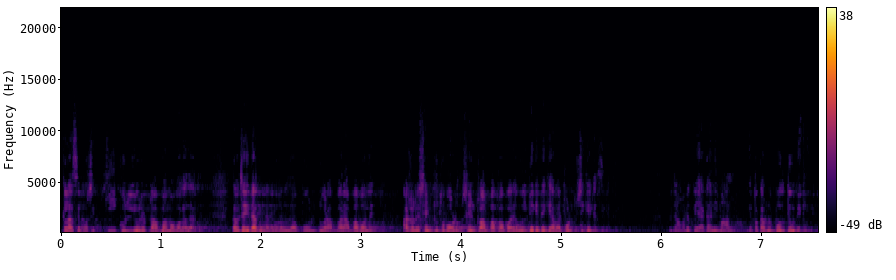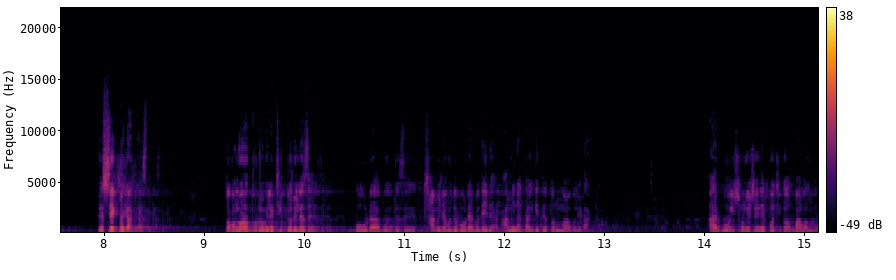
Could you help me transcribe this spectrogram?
ক্লাসে বসে কি করলি ওর আব্বা বলা যাবে? তবে এই দেখো পল্টু আব্বার আব্বা বলে আসলে সেন্টু তো বড় সেন্টু আব্বা করে ওই দেখে দেখে আবার পল্টু শিখে গেছে। আমার তো একানি মাল এত কারণ বলতেও দেখি শিখবে কার কাছে তখন ওরা দুটো মিলে ঠিক করে গেছে বউটা বলতেছে স্বামীটা বলতে বউটা বলে আমি না কালকে তোর মা বলে ডাক আর ওই শুনে শুনে কচি তো মা বলবে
